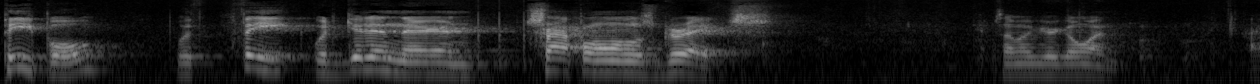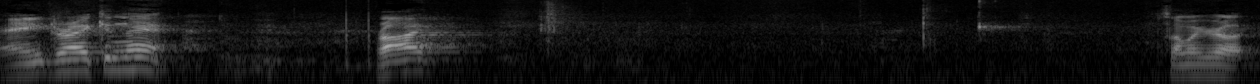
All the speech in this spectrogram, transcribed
people with feet would get in there and trample on those grapes. Some of you are going, I ain't drinking that. Right? Some of you are like,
